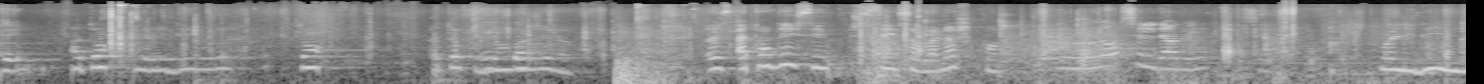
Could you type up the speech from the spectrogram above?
Dés. Attends, il y a les dés. Attends. Attends, faut bien ranger là. Euh, attendez, c'est, c'est- ça va là, je crois. Non, c'est le dernier. C'est- Ouais, les dés, ils là,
